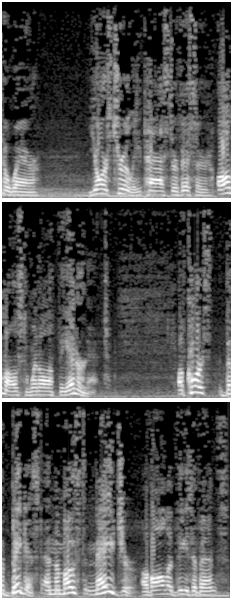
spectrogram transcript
to where yours truly, Pastor Visser, almost went off the internet. Of course, the biggest and the most major of all of these events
